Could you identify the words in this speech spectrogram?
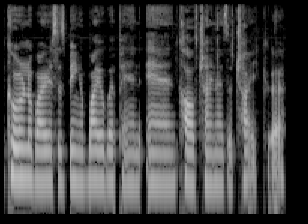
coronavirus as being a bioweapon and called China as a child killer.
